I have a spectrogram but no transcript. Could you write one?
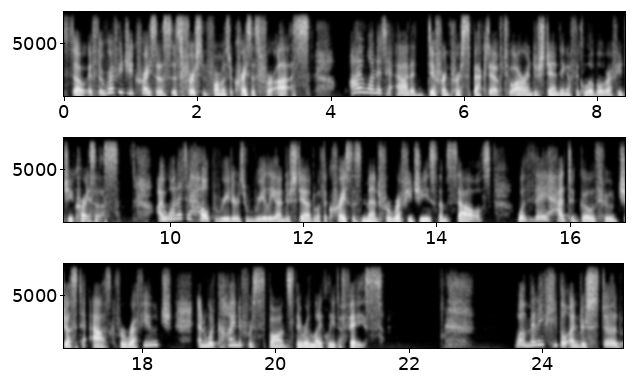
So, if the refugee crisis is first and foremost a crisis for us, I wanted to add a different perspective to our understanding of the global refugee crisis. I wanted to help readers really understand what the crisis meant for refugees themselves, what they had to go through just to ask for refuge, and what kind of response they were likely to face. While many people understood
